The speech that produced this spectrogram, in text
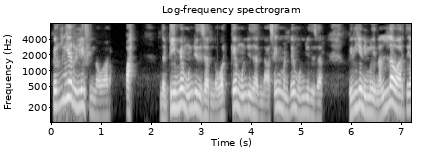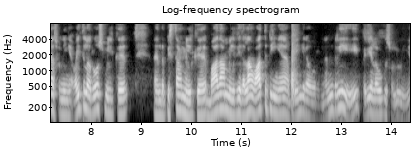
பெரிய ரிலீஃப் இந்த வாரம். பா இந்த டீமே முடிஞ்சுது சார் இந்த ஒர்க்கே முடிஞ்சுது சார் இந்த அசைன்மெண்ட்டே முடிஞ்சுது சார் பெரிய நிம்மதி. நல்ல வார்த்தையாக சொன்னீங்க. வயிற்றுல ரோஸ் மில்க்கு இந்த பிஸ்தா மில்க்கு பாதாம் மில்கு இதெல்லாம் வாத்துட்டீங்க அப்படிங்கிற ஒரு நன்றி பெரிய அளவுக்கு சொல்லுவீங்க.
